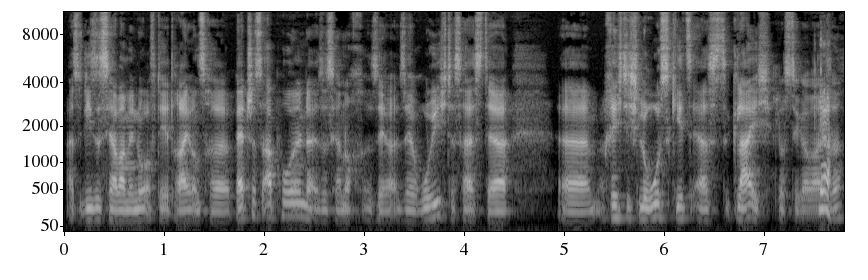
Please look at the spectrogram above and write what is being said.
also dieses Jahr waren wir nur auf der E3 unsere Badges abholen, da ist es ja noch sehr, sehr ruhig. Das heißt, der äh, richtig los geht's erst gleich, lustigerweise.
